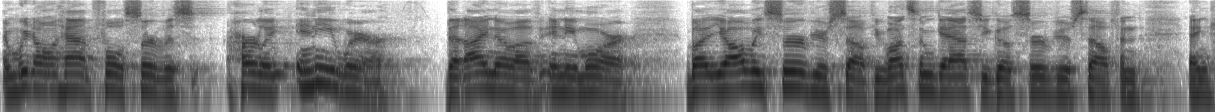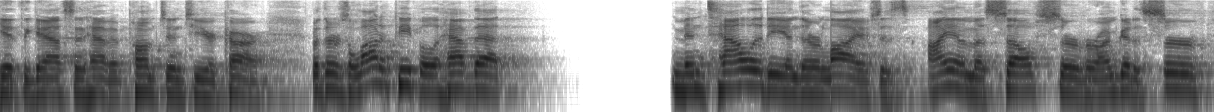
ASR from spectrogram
and we don't have full service hardly anywhere that I know of anymore. But you always serve yourself. You want some gas, you go serve yourself and, and get the gas and have it pumped into your car. But there's a lot of people who have that mentality in their lives is I am a self-server. I'm going to serve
